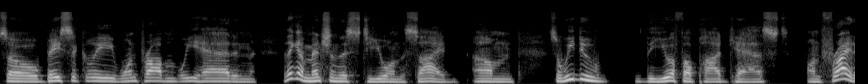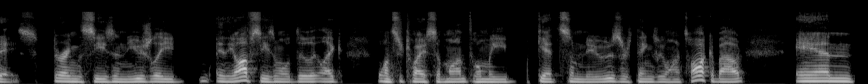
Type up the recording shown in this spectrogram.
so basically, one problem we had, and I think I mentioned this to you on the side. Um, so we do the UFL podcast on Fridays during the season. Usually in the off season, we'll do it like once or twice a month when we get some news or things we want to talk about. And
